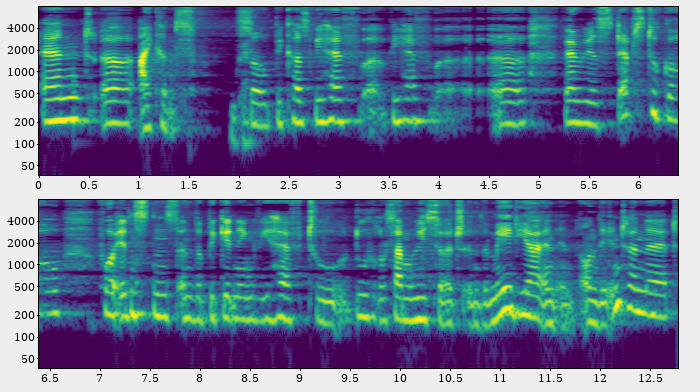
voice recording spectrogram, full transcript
and uh, icons. So because we have uh, we have uh, uh, various steps to go. For instance, in the beginning, we have to do some research in the media and in, on the internet,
